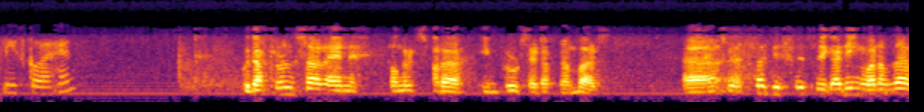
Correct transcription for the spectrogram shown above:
Please go ahead. Good afternoon, sir, and congrats for an improved set of numbers. Uh, sir, this is regarding one of the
